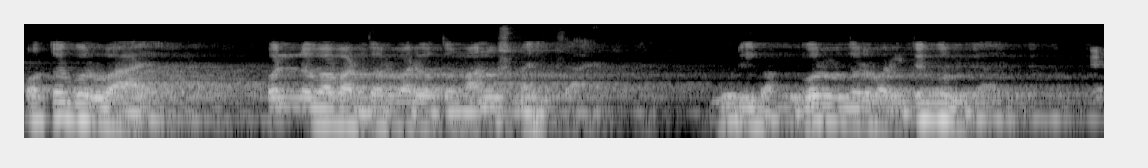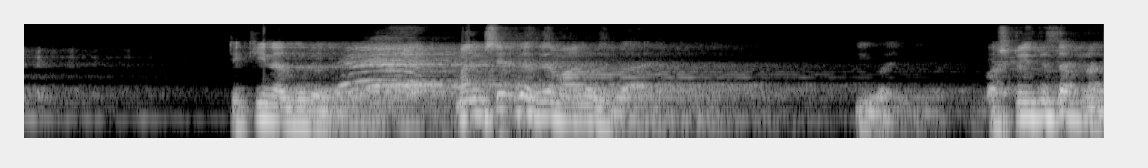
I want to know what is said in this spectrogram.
কত গরু আয়? অন্য বাবার দরবারে অত মানুষ নাই যায়। গরিব গরুর দরবারে তো গরু যায়। ঠিক কিনা দূরে মানুষের কাছে মানুষ যায়। কি ভাই, কষ্ট হইতেছে আপনার?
